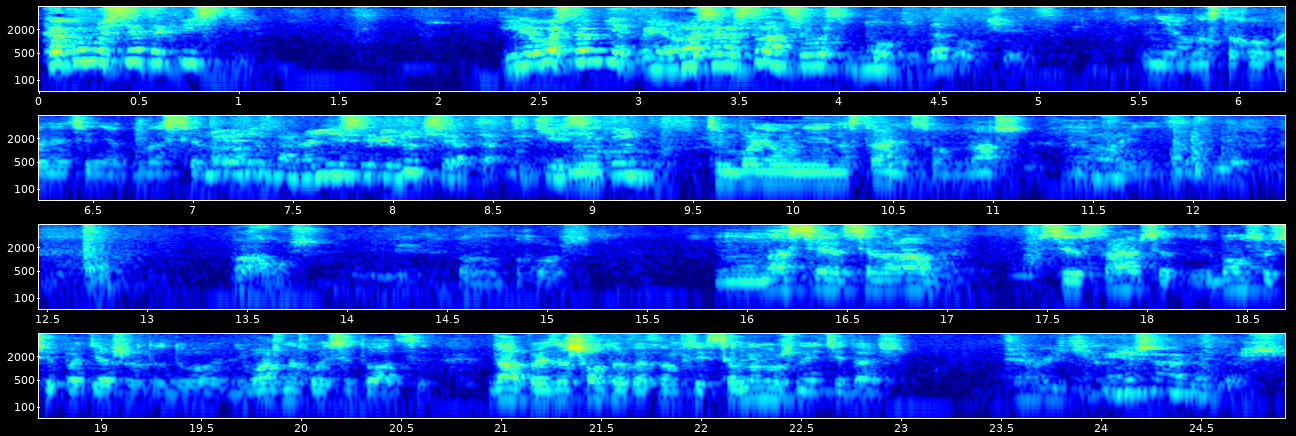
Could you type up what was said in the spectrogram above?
Как он может себя так вести? Или у вас там нет, понятно? У нас иностранцы, у вас боги, да, получается? Не, у нас такого понятия нет, у нас все Ну, я не знаю, но они если ведут себя так, такие Ну, секунды, Тем более он не иностранец, он наш, он ну, украинец. похож. Он похож. Ну, у нас все, все на равных. Все стараемся в любом случае поддерживать друг друга, неважно какой ситуации. Да, произошел только конфликт, все равно нужно идти дальше. Треба идти, конечно, надо дальше.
